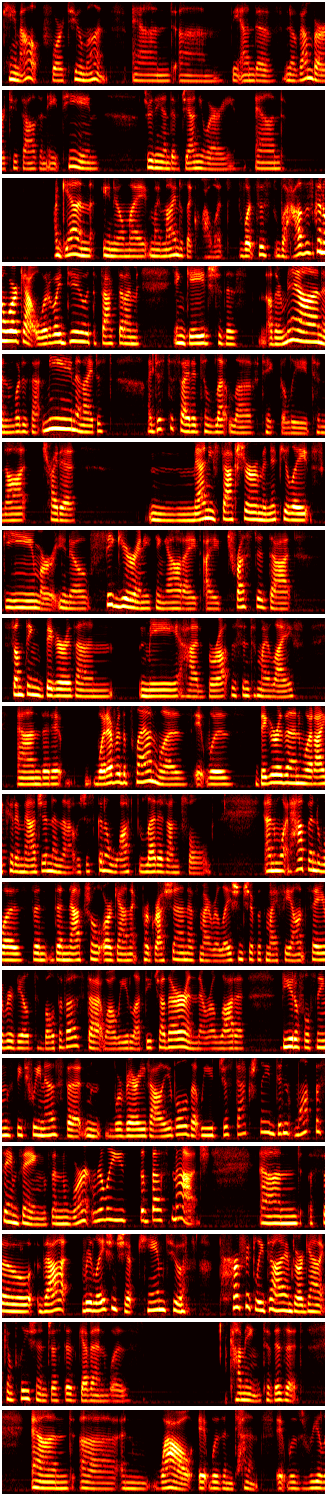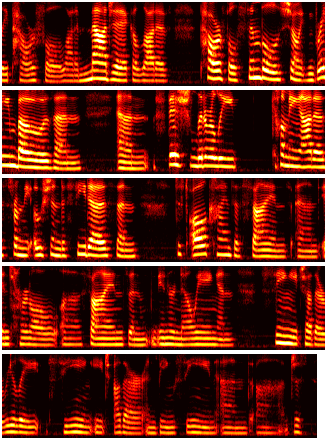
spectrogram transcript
came out for two months and um, the end of november 2018 through the end of january and again, you know, my my mind was like, wow, what's what's this? How's this going to work out? What do I do with the fact that I'm engaged to this other man, and what does that mean? And I just I just decided to let love take the lead, to not try to manufacture, manipulate, scheme, or you know, figure anything out. I I trusted that something bigger than me had brought this into my life and that it whatever the plan was, it was bigger than what I could imagine, and that I was just going to watch, let it unfold. And what happened was the the natural organic progression of my relationship with my fiance revealed to both of us that while we loved each other and there were a lot of beautiful things between us that were very valuable that we just actually didn't want the same things and weren't really the best match. And so that relationship came to a perfectly timed organic completion just as Gavin was coming to visit. And uh, and wow, it was intense. It was really powerful. A lot of magic, a lot of powerful symbols showing rainbows and and fish literally coming at us from the ocean to feed us and just all kinds of signs and internal uh, signs and inner knowing and seeing each other, really seeing each other and being seen. And uh, just,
